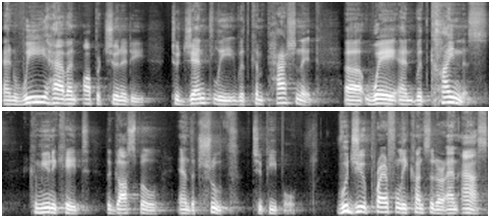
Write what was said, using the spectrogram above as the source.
And we have an opportunity to gently, with compassionate uh, way and with kindness, communicate the gospel and the truth to people. Would you prayerfully consider and ask,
